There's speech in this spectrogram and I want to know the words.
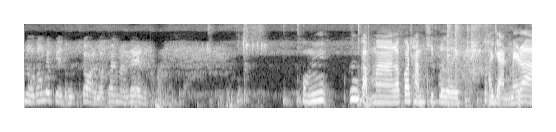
หนูต้องไปเปลี่ยนชุดก่อนแล้วค่อยมาเล่น ผมเพิ่งกลับมาแล้วก็ทำคลิปเลย ขยันไหมล่ะ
